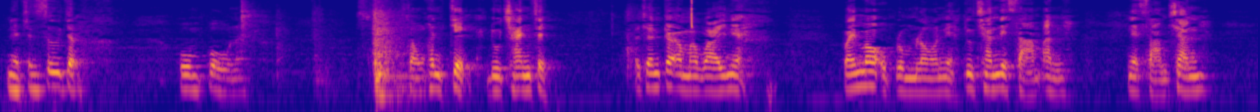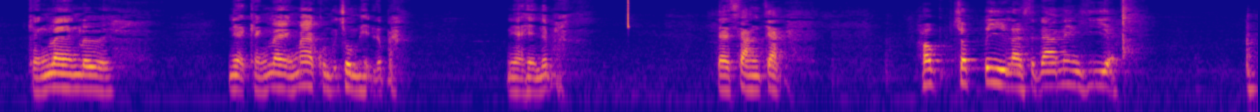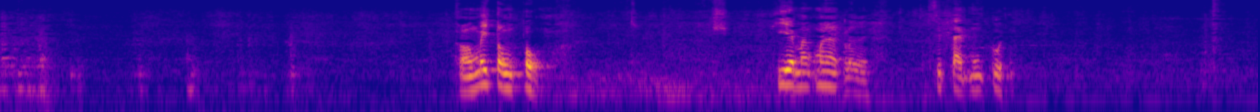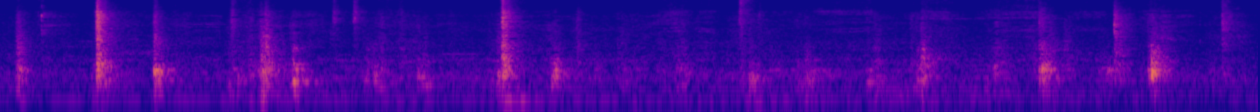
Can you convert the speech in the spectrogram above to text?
เนี่ยฉันซื้อจากโฮมโปรนะสองพันเจ็ดดูชั้นสิแล้วฉันก็เอามาไว้เนี่ย ไว้หม้ออบรมร้อนเนี่ย ดูชั้นเนี่ยสามอัน เนี่ยสามชั้น แข็งแรงเลย เนี่ยแข็งแรงมากคุณผู้ชมเห็นหรือเปล่าเนี่ยเห็นหรือเปล่าแต่สั่งจากฮอปช้อปปี้ลาซาด้าแม่งเฮีย ของไม่ตรงปกเฮียมาก ๆ เลย สิบแปดมงกุฎ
